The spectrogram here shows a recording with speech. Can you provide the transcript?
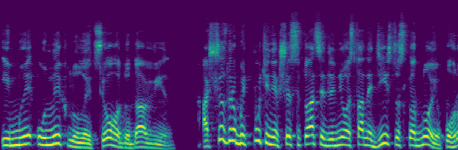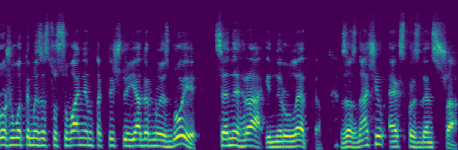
і ми уникнули цього, додав він. А що зробить Путін, якщо ситуація для нього стане дійсно складною? Погрожуватиме застосуванням тактичної ядерної зброї? Це не гра і не рулетка, зазначив екс-президент США.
